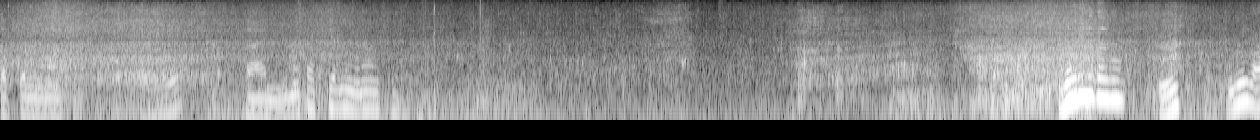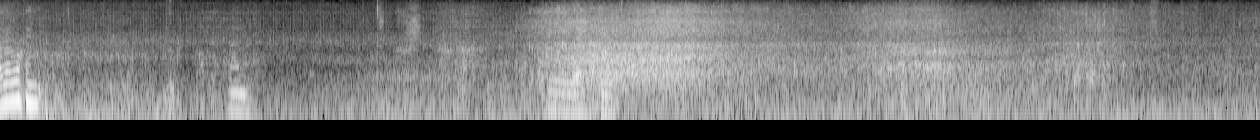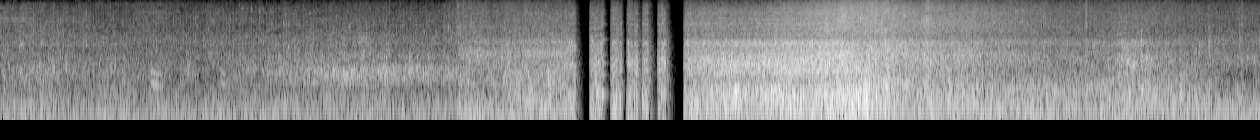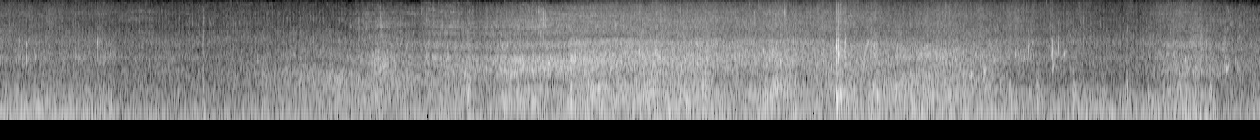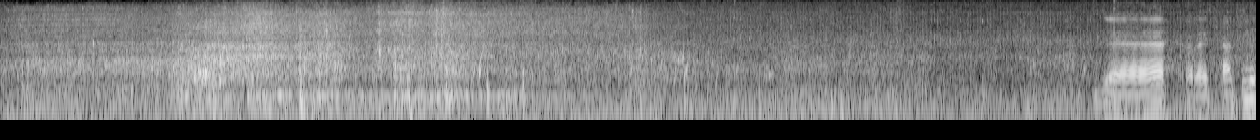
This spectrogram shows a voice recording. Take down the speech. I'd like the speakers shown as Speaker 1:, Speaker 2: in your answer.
Speaker 1: തപ്പിയാണ് ഇങ്ങനെ ആവശ്യം കല്ലുമ തപ്പിയാണ് ഇങ്ങനെ ആവശ്യം നൂറിന് കഴിവും നൂറ് അതാ കൈ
